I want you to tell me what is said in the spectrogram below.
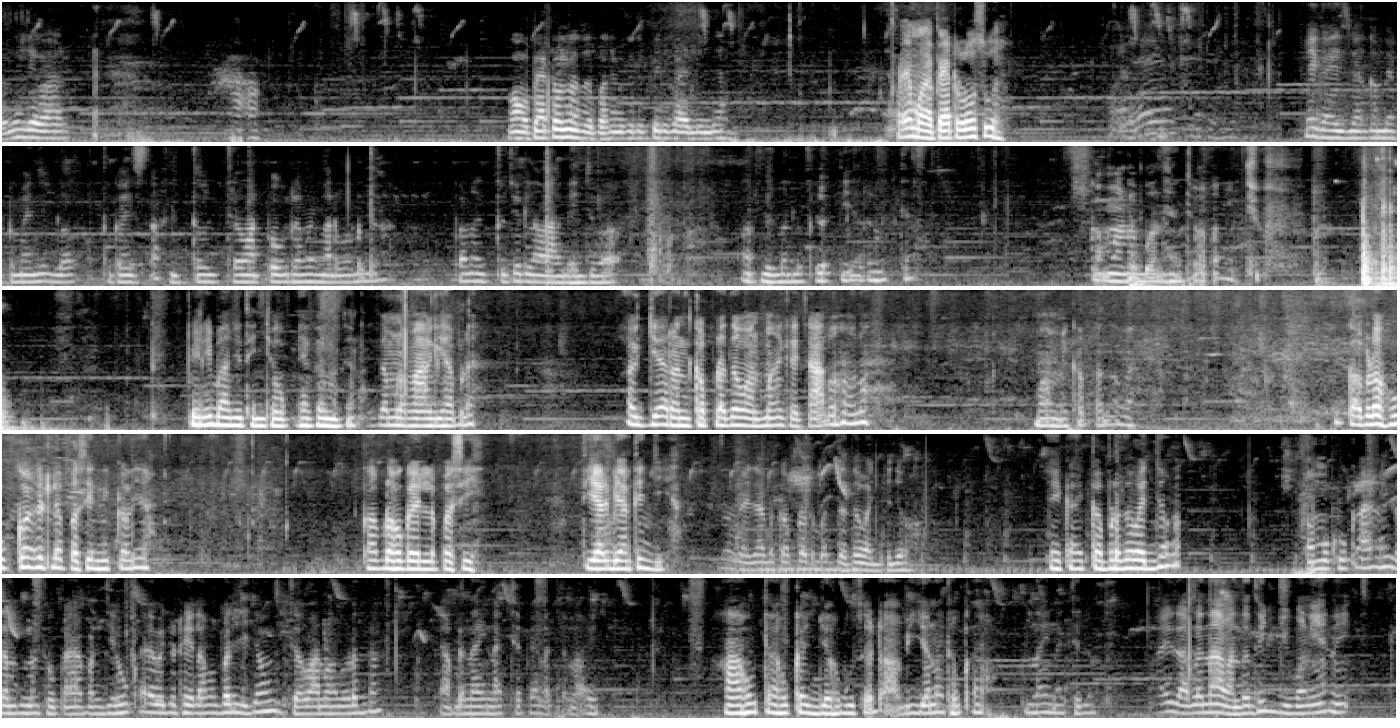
નહીં લેવા હા પેટ્રોલ નતું પછી મેં કીધું પેલી ગાડી લઈને એમાં પેટ્રોલ ઓછું hey guys welcome back to my new blog તો ગાઈઝ તો જવા પ્રોગ્રામ હે મારો વડોદરા પણ તો કેટલા વાગે જવા અંદર મતલબ પેલા તૈયાર નથી કમાડો બને જવા છું પેલી બાજુથી જવું પડે ઘરમાં ચાલો હમણાં વાગી આપણે. અગિયાર અને કપડાં ધોવાનું. કે ચાલો હાલો. મમ્મી કપડાં ધોવા. કપડાં હુકો એટલે પછી નીકળીએ. કપડાં હુકાય એટલે પછી તૈયાર બિયાર થઈ જઈએ. આપણે કપડાં તો બધા ધોવા જ જો. એક એક કપડાં ધોવા જ જાઓ અમુક ઉકાળે નહીં અમુક નથી ઉકાળે પણ જે ઉકાળે હોય જો ઠેલામાં બદલી જાઉં જવાનો વડોદરા આપણે નાઈ નાખશે પહેલાં ચલાવી હા હું ત્યાં હુકાઈ જાઉં બુસટ આ બીજા નથી હુકાયા નાઈ નાખશે જો. આવીશ આપણે ના વાંધો થઈ ગયું પણ એ નહીં.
